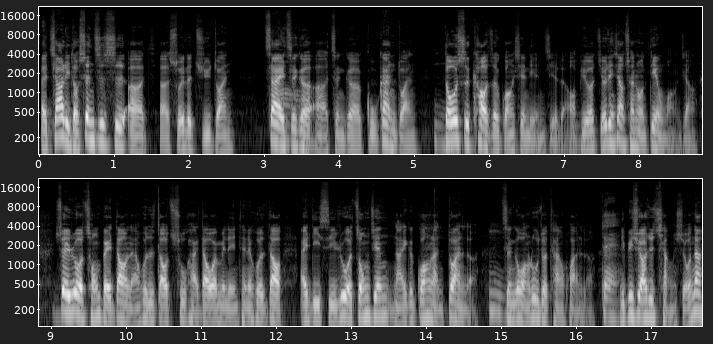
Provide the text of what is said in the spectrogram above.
呃，家里头甚至是呃呃所谓的局端，在这个呃整个骨干端。都是靠着光纤连接的哦，比如有点像传统电网这样，所以如果从北到南，或者到出海到外面的 Internet，或者到 IDC，如果中间哪一个光缆断了，嗯，整个网络就瘫痪了。对，你必须要去抢修。那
